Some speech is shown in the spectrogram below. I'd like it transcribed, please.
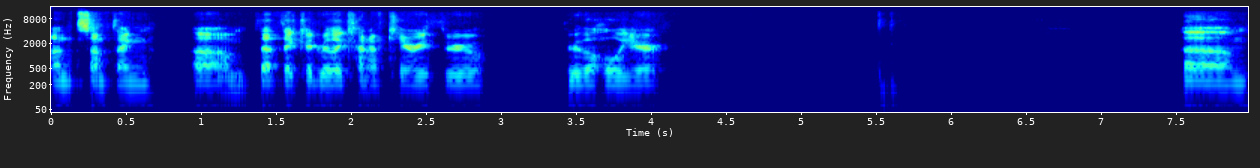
on something um, that they could really kind of carry through through the whole year. Um,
